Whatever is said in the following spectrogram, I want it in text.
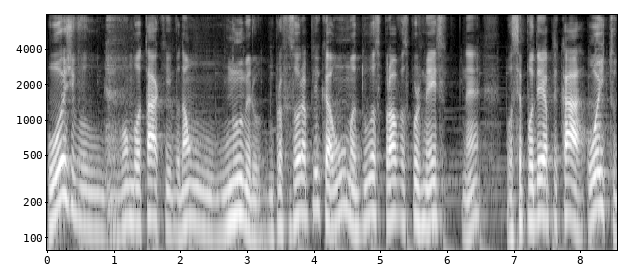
hoje, vamos botar aqui, vou dar um, um, número, um professor aplica uma, duas provas por mês, né? Você poder aplicar oito,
